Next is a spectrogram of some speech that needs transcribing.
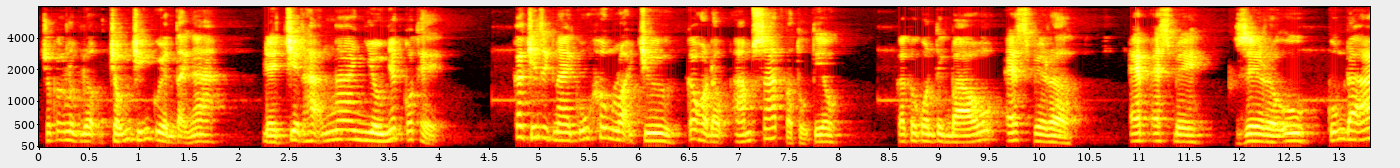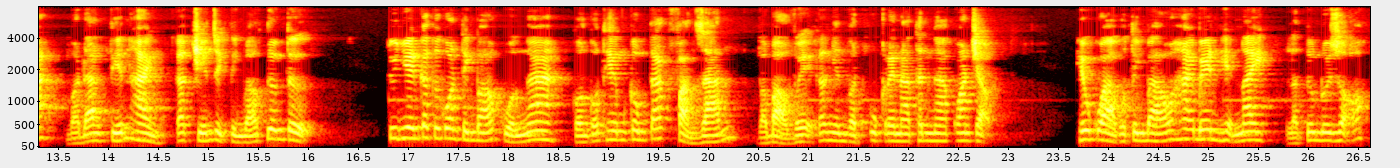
cho các lực lượng chống chính quyền tại Nga để triệt hạ Nga nhiều nhất có thể. Các chiến dịch này cũng không loại trừ các hoạt động ám sát và thủ tiêu. Các cơ quan tình báo SVR, FSB, GRU cũng đã và đang tiến hành các chiến dịch tình báo tương tự. Tuy nhiên, các cơ quan tình báo của Nga còn có thêm công tác phản gián và bảo vệ các nhân vật Ukraine thân Nga quan trọng. Hiệu quả của tình báo hai bên hiện nay là tương đối rõ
